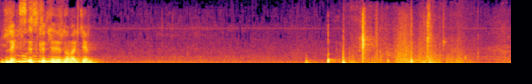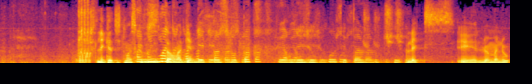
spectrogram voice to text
Lex, est-ce que t'es dans la game? Les gars, dites-moi, est-ce que vous êtes dans la game? Lex et le Mano.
